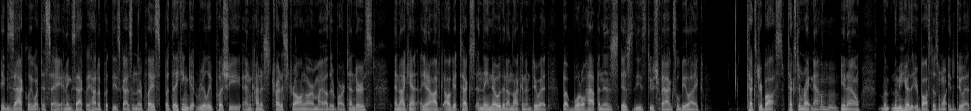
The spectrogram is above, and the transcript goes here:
exactly what to say and exactly how to put these guys in their place. But they can get really pushy and kind of try to strong arm my other bartenders. And I can't, you know, I've, I'll get texts, and they know that I'm not going to do it. But what'll happen is, is these douchebags will be like, text your boss text him right now mm-hmm. you know let, let, me hear that your boss doesn't want you to do it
